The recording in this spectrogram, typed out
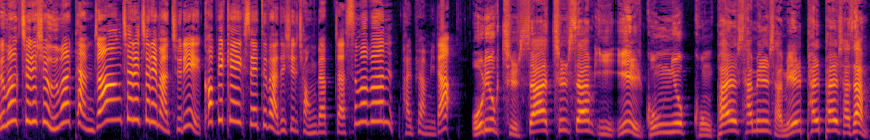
음악 추리쇼 음악 탐정 추리추리 맞추리 커피 케이크 세트 받으실 정답자 20분 발표합니다. 5674-7321-0608-3131-8843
